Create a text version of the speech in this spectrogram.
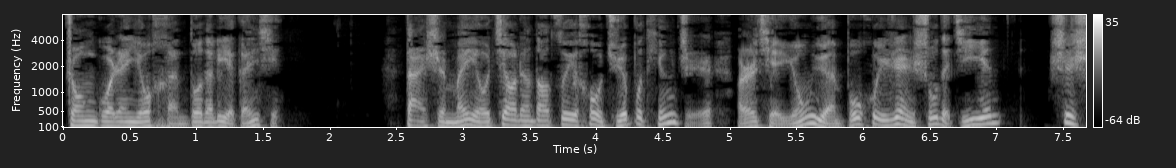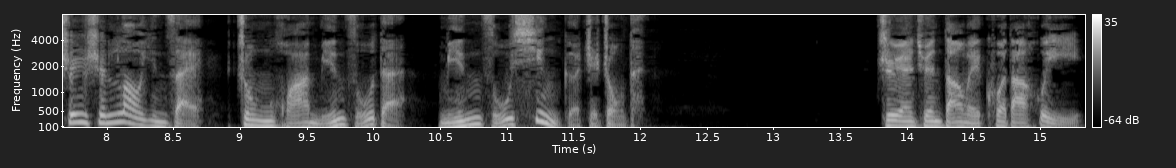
中国人有很多的劣根性，但是没有较量到最后绝不停止，而且永远不会认输的基因，是深深烙印在中华民族的民族性格之中的。志愿军党委扩大会议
